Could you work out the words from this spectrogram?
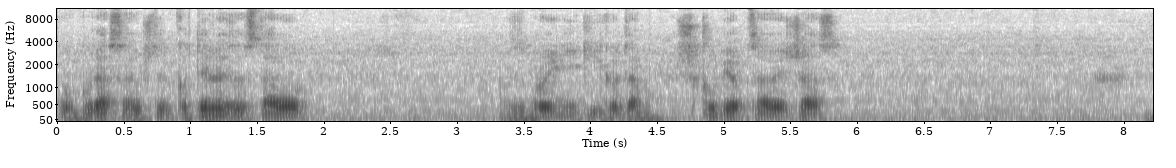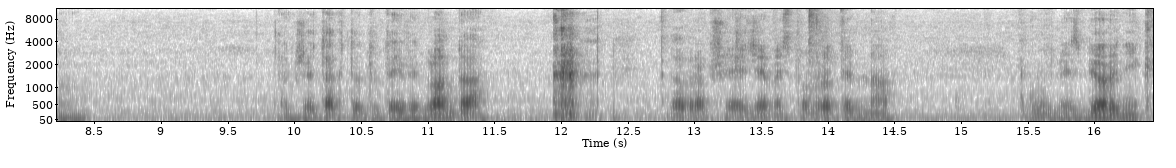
po górasa już tylko tyle zostało. Zbrojniki go tam szkubią cały czas. No. Także tak to tutaj wygląda. Dobra, przejedziemy z powrotem na główny zbiornik.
